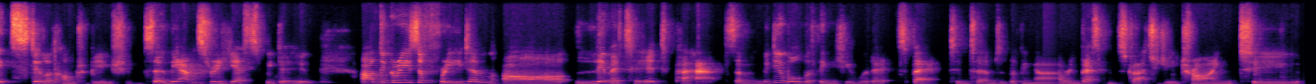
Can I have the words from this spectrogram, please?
it's still a contribution. So the answer is yes, we do. Our degrees of freedom are limited, perhaps. I mean, we do all the things you would expect in terms of looking at our investment strategy, trying to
